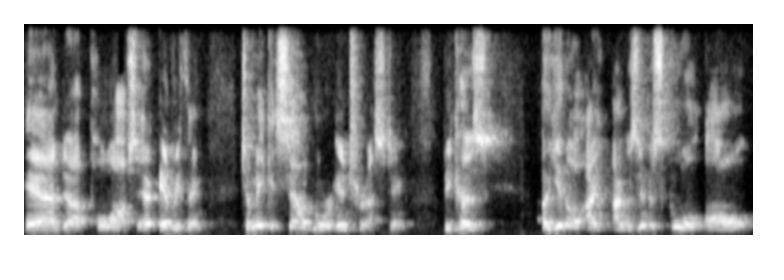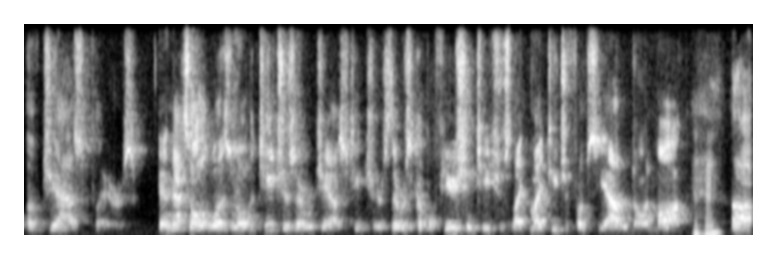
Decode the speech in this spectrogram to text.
and uh, pull offs everything to make it sound more interesting. Because uh, you know I, I was in a school all of jazz players and that's all it was. And all the teachers there were jazz teachers. There was a couple fusion teachers like my teacher from seattle don mock. Mm-hmm. uh,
